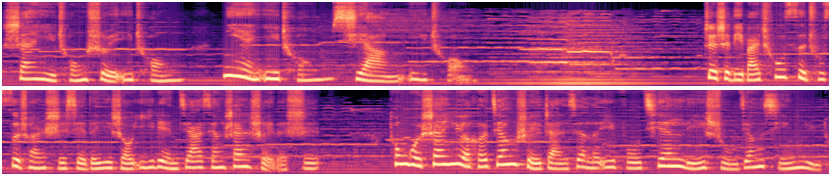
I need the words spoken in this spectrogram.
山一重，水一重，念一重，想一重。这是李白初次出四川时写的一首依恋家乡山水的诗，通过山月和江水展现了一幅千里蜀江行旅图。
